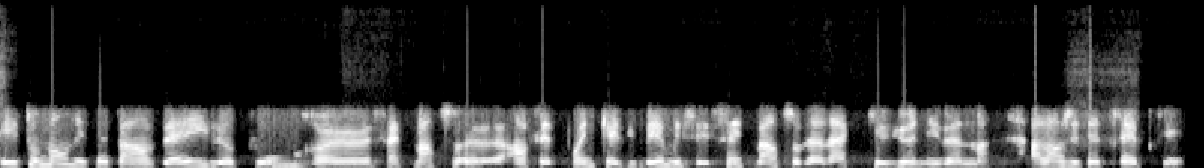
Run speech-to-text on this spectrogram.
Et tout le monde était en veille là, pour euh, Sainte-Marthe, en fait Pointe-Calumet, mais c'est Sainte-Marthe-sur-le-Lac qui a eu un événement. Alors j'étais très près.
